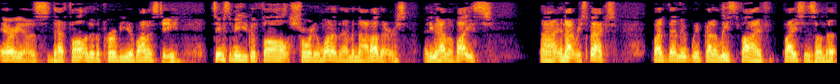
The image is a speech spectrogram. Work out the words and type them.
areas that fall under the purview of honesty seems to me you could fall short in one of them and not others, and you have a vice uh, in that respect. But then we've got at least five vices on the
